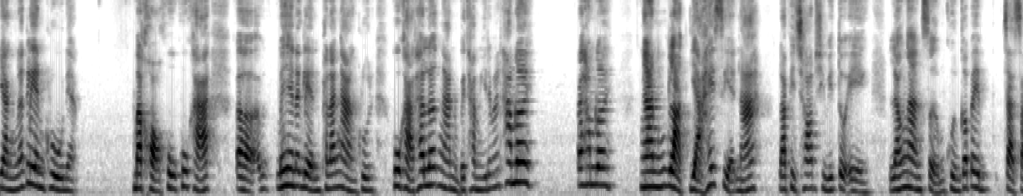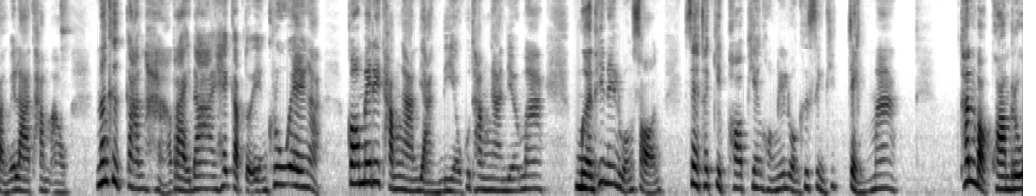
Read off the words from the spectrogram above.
อย่างนักเรียนครูเนี่ยมาขอครูครูคะเออไม่ใช่นักเรียนพนักงานครูครูขาถ้าเลิกงานหนูไปทำานี้ได้ไหมทำเลย ไปทำเลย งานหลักอย่าให้เสียนะ รับผิดชอบชีวิตตัวเอง แล้วงานเสริมคุณก็ไปจัดสรรเวลาทำเอา นั่นคือการหารายได้ให้กับตัวเองครูเองอะ่ะ ก็ไม่ได้ทำงานอย่างเดียวครูทำงานเยอะมาก เหมือนที่ในหลวงสอน เศรษฐกิจพอเพียงของในหลวงคือสิ่งที่เจ๋งมาก ท่านบอกความรู้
